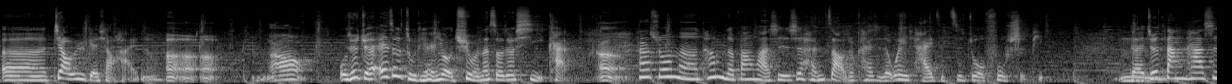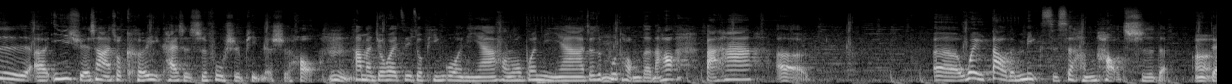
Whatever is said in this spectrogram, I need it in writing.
呃，教育给小孩呢？嗯嗯嗯。然后我就觉得，哎，这个主题很有趣。我那时候就细看。嗯。他说呢，他们的方法其实是很早就开始为孩子制作副食品。对，就当他是呃医学上来说可以开始吃副食品的时候，嗯，他们就会自己做苹果泥呀、红萝卜泥呀，就是不同的，然后把它呃。呃，味道的 mix 是很好吃的，嗯，对，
